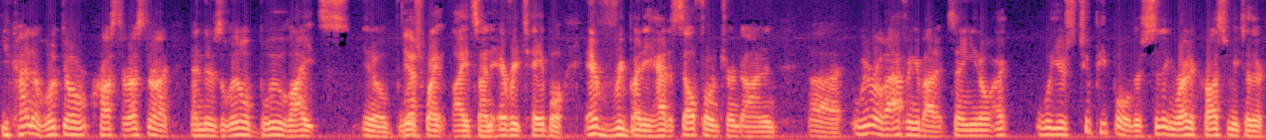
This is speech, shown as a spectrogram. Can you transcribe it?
you kind of looked over across the restaurant, and there's little blue lights, you know, bluish Yeah. white lights on every table. Everybody had a cell phone turned on, and uh, we were laughing about it, saying, you know, I, well, there's two people. They're sitting right across from each other.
